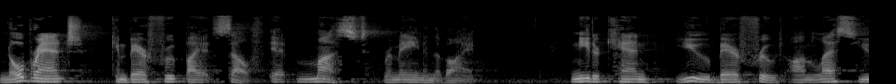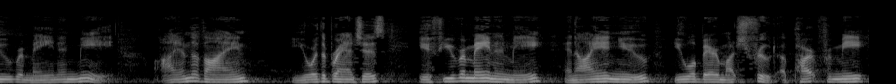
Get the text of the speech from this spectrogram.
No branch can bear fruit by itself, it must remain in the vine. Neither can you bear fruit unless you remain in me. I am the vine, you are the branches. If you remain in me and I in you, you will bear much fruit. Apart from me,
